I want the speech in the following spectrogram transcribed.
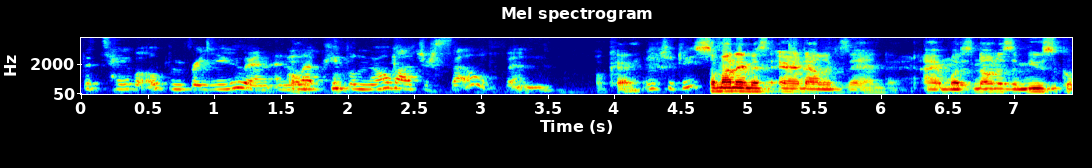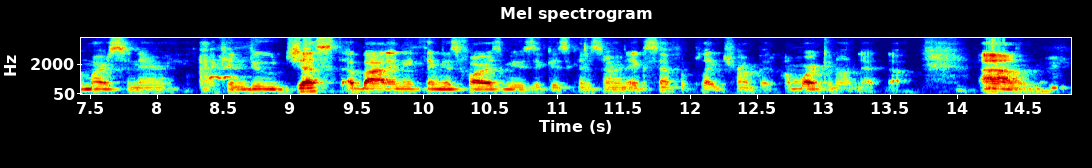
the table open for you and, and Oh. let people know about yourself and Okay. Introduce. So my name is Ayron Alexander. I am what is known as a musical mercenary. I can do just about anything as far as music is concerned, except for play trumpet. I'm working on that though. Um,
